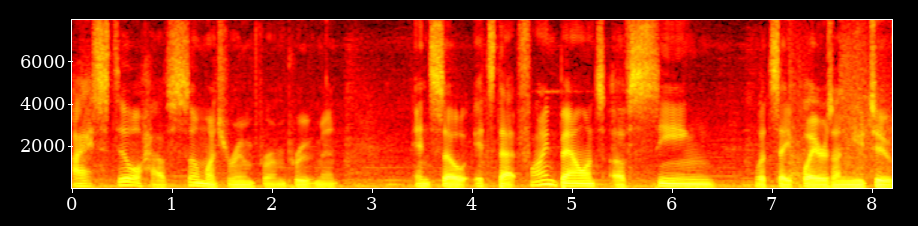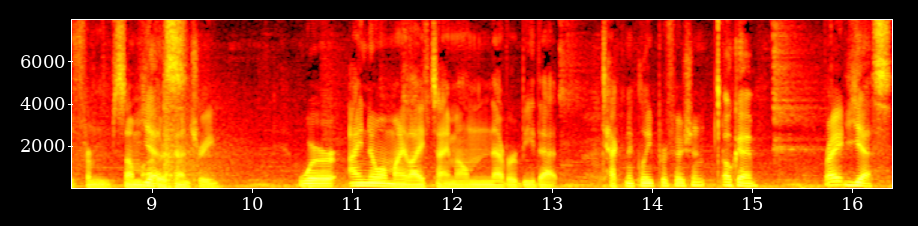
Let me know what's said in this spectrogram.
I still have so much room for improvement. And so it's that fine balance of seeing, let's say, players on YouTube from some Yes. other country, where I know in my lifetime I'll never be that technically proficient, okay. right? Yes.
